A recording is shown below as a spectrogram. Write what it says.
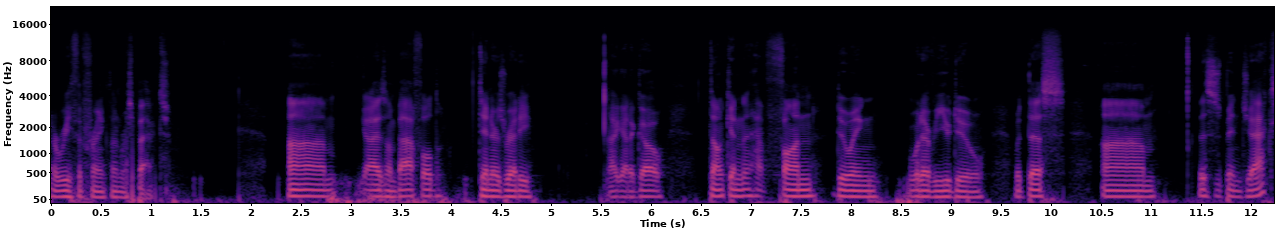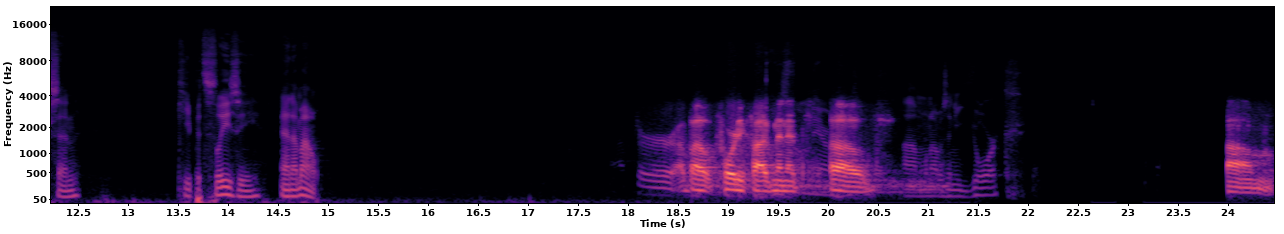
Aretha Franklin, respect. Um, guys, I'm baffled. Dinner's ready. I gotta go. Duncan, have fun doing whatever you do with this. Um, this has been Jackson. Keep it sleazy, and I'm out. After about 45 minutes of um, when I was in New York. Um,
